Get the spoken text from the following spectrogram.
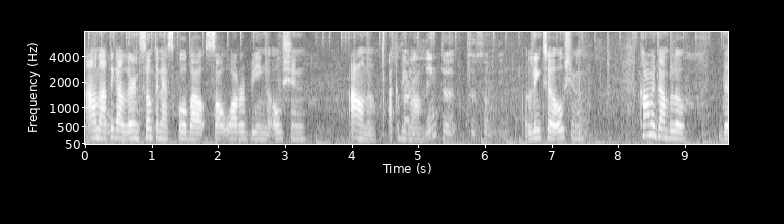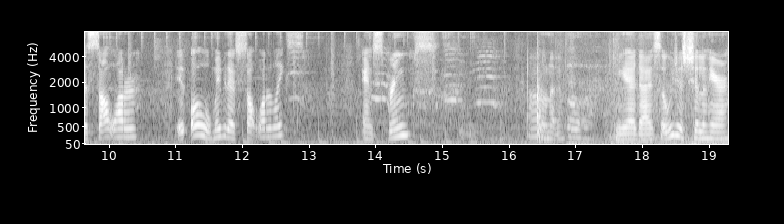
I don't know. I think I learned something at school about salt water being an ocean. I don't know. I could be Probably wrong. linked to, to something. a link to the ocean. Comment down below. The saltwater. It oh maybe there's saltwater lakes and springs. I don't know nothing. Yeah, guys. So we just chilling here,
